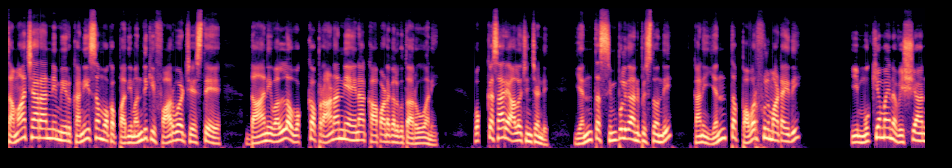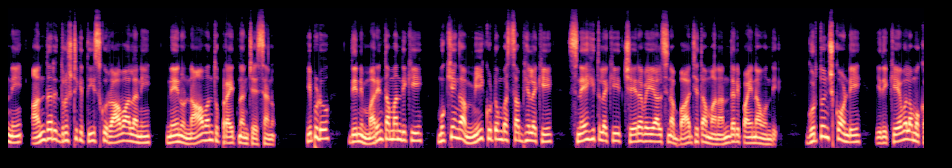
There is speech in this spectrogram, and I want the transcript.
సమాచారాన్ని మీరు కనీసం ఒక పది మందికి ఫార్వర్డ్ చేస్తే దానివల్ల ఒక్క ప్రాణాన్ని అయినా కాపాడగలుగుతారు అని. ఒక్కసారి ఆలోచించండి. ఎంత సింపుల్గా అనిపిస్తోంది కాని ఎంత పవర్ఫుల్ మాట ఇది! ఈ ముఖ్యమైన విషయాన్ని అందరి దృష్టికి తీసుకురావాలని నేను నావంతు ప్రయత్నం చేశాను. ఇప్పుడు దీన్ని మరింతమందికి ముఖ్యంగా మీ కుటుంబ సభ్యులకి స్నేహితులకి చేరవేయాల్సిన బాధ్యత మనందరిపైన ఉంది. గుర్తుంచుకోండి ఇది కేవలం ఒక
